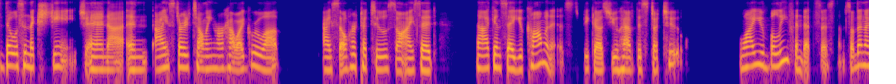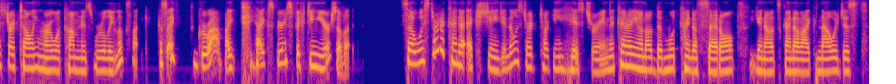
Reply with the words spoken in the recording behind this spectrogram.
there was an exchange. And, uh, and I started telling her how I grew up. I saw her tattoo. So I said, now I can say you're communist because you have this tattoo why you believe in that system. So then I start telling her what communism really looks like because I grew up, I, I experienced 15 years of it. So we started kind of exchanging. Then we started talking history, and kind of you know the mood kind of settled. You know, it's kind of like now we're just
